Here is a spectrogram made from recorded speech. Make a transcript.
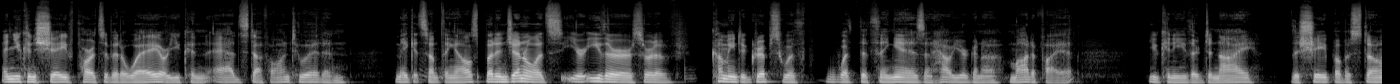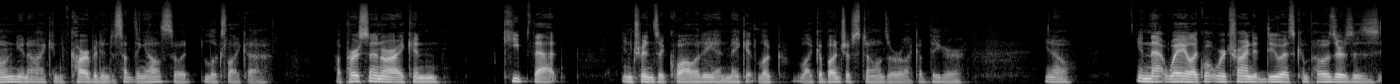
and you can shave parts of it away or you can add stuff onto it and make it something else. But in general it's you're either sort of coming to grips with what the thing is and how you're going to modify it you can either deny the shape of a stone you know i can carve it into something else so it looks like a, a person or i can keep that intrinsic quality and make it look like a bunch of stones or like a bigger you know in that way like what we're trying to do as composers is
